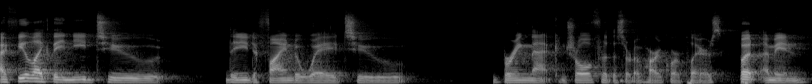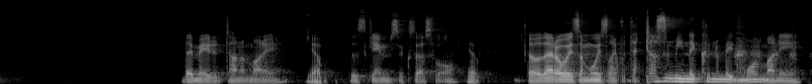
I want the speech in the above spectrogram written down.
I feel like they need to they need to find a way to bring that control for the sort of hardcore players. But I mean, they made a ton of money. Yep. This game's successful. Yep. Though that always I'm always like, but that doesn't mean they couldn't have made more money.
